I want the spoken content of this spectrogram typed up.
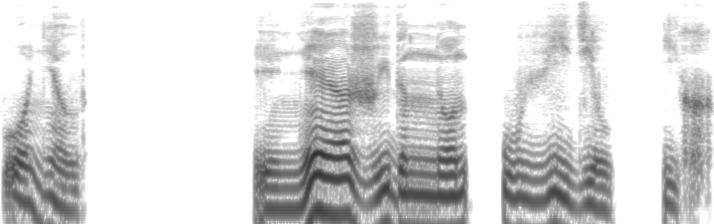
понял, и неожиданно он увидел их.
